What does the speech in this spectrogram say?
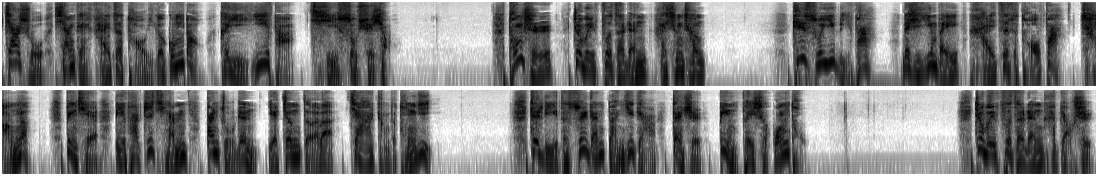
家属想给孩子讨一个公道，可以依法起诉学校。同时，这位负责人还声称，之所以理发，那是因为孩子的头发长了，并且理发之前，班主任也征得了家长的同意。这理的虽然短一点但是并非是光头。这位负责人还表示，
